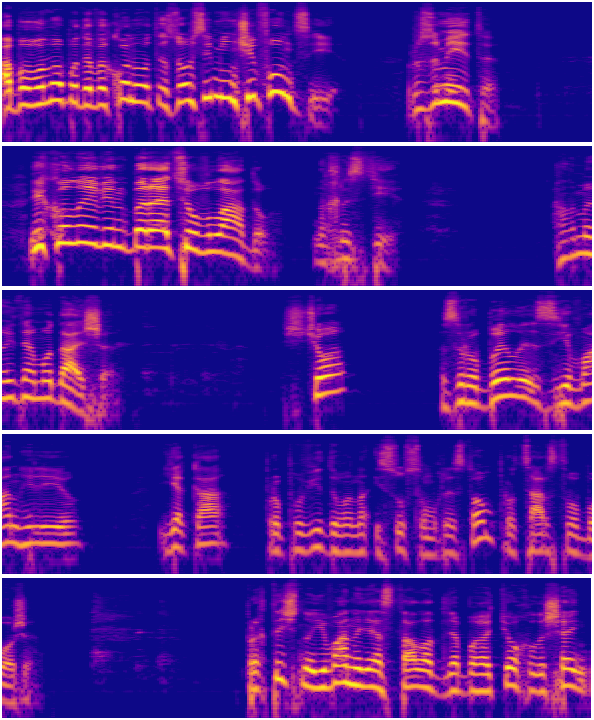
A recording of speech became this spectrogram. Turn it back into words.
Або воно буде виконувати зовсім інші функції. Розумієте? І коли Він бере цю владу на Христі, але ми йдемо далі. Що зробили з Євангелією, яка проповідувана Ісусом Христом про Царство Боже? Практично Євангелія стала для багатьох лишень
